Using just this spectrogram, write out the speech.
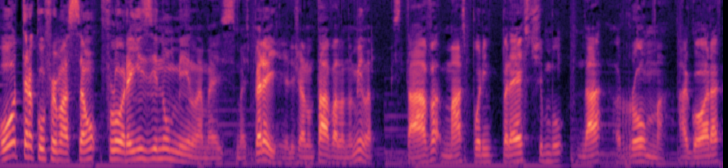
Outra confirmação, Florenzi no Milan, mas, mas peraí, ele já não estava lá no Milan? Estava, mas por empréstimo da Roma. Agora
